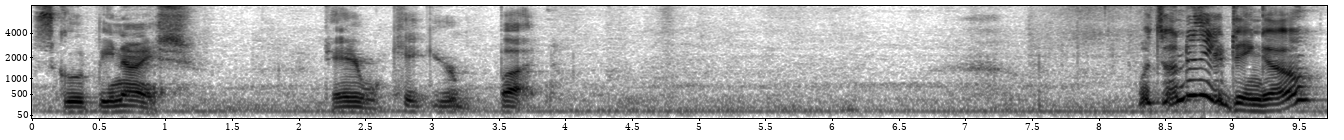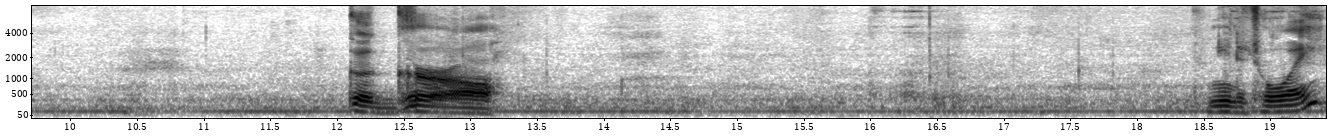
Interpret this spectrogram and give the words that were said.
Scoot be nice. Tater will kick your butt. What's under there, Dingo? Good girl. Need a toy?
